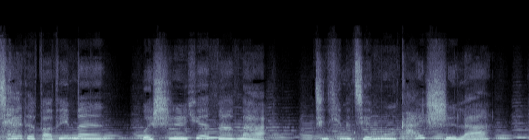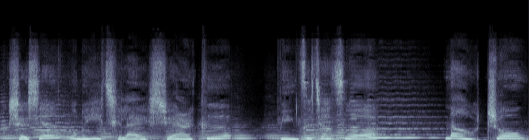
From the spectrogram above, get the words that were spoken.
亲爱的宝贝们，我是月妈妈。今天的节目开始啦！首先，我们一起来学儿歌，名字叫做《闹钟》。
